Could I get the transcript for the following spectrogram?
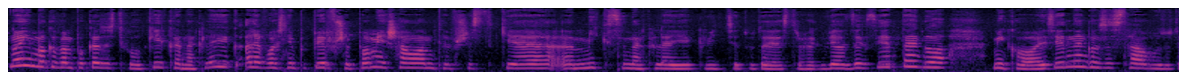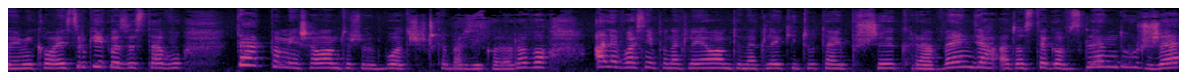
No i mogę Wam pokazać tylko kilka naklejek, ale właśnie po pierwsze pomieszałam te wszystkie e, miksy naklejek. Widzicie, tutaj jest trochę gwiazdek z jednego, Mikołaj z jednego zestawu, tutaj Mikołaj z drugiego zestawu. Tak, pomieszałam to, żeby było troszeczkę bardziej kolorowo, ale właśnie ponaklejałam te naklejki tutaj przy krawędziach, a to z tego względu, że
